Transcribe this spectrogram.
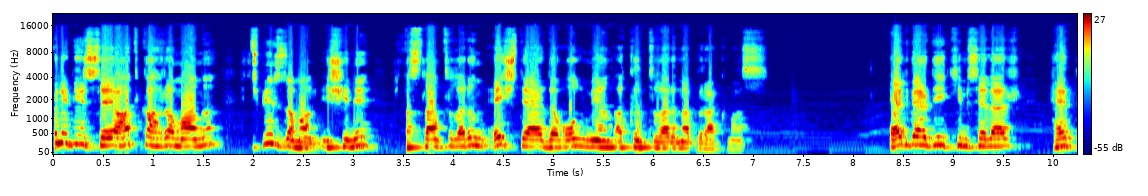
Böyle bir seyahat kahramanı hiçbir zaman işini rastlantıların eş değerde olmayan akıntılarına bırakmaz. El verdiği kimseler hep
